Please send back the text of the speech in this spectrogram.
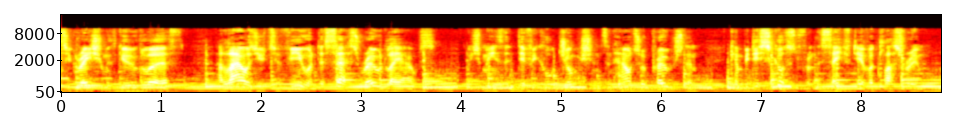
Integration with Google Earth allows you to view and assess road layouts, which means that difficult junctions and how to approach them can be discussed from the safety of a classroom.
